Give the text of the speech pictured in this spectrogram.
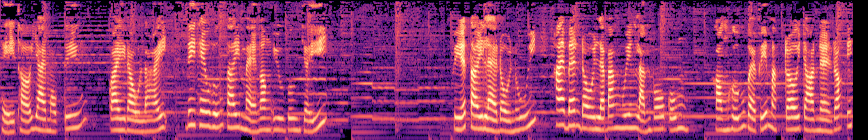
thì thở dài một tiếng, quay đầu lại, đi theo hướng Tây mẹ Ngân yêu vương chỉ. Phía Tây là đồi núi, hai bên đồi là băng nguyên lạnh vô cùng, không hướng về phía mặt trời cho nên rất ít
